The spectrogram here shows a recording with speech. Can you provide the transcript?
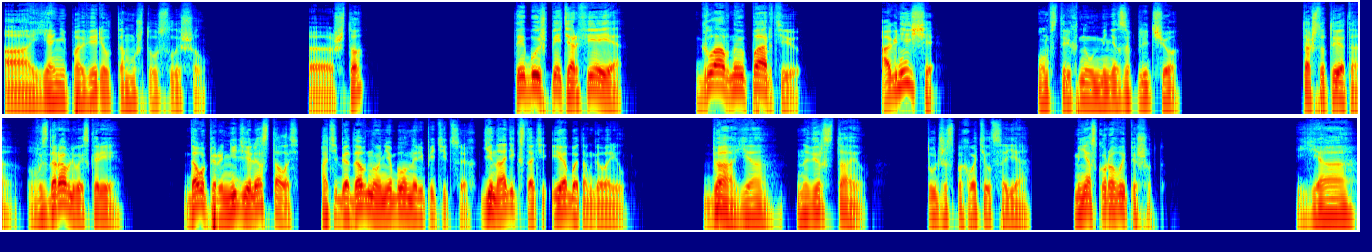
а я не поверил тому, что услышал. «Э, «Что?» «Ты будешь петь Орфея! Главную партию! Огнище!» Он встряхнул меня за плечо. «Так что ты это, выздоравливай скорее!» До оперы неделя осталась, а тебя давно не было на репетициях. Геннадий, кстати, и об этом говорил. Да, я наверстаю. Тут же спохватился я. Меня скоро выпишут. Я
